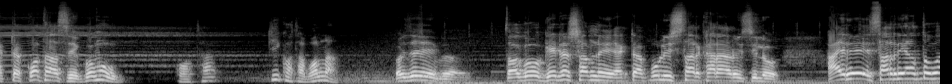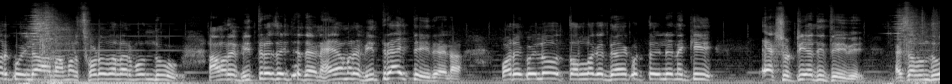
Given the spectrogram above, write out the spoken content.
একটা কথা আছে গমু। কথা? কি কথা? বল না। ওই যে তগো গেটের সামনে একটা পুলিশ স্যার খাড়া রয়েছিল রে স্যার রে এতবার কইলাম আমার ছোটবেলার বন্ধু আমারে ভিতরে যাইতে দেন হ্যাঁ আমারে ভিতরে আইতেই দেয় না। পরে কইলো তোর লগে দেখা করতে হইলে নাকি একশো টিয়া দিতে হইবে। আচ্ছা বন্ধু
